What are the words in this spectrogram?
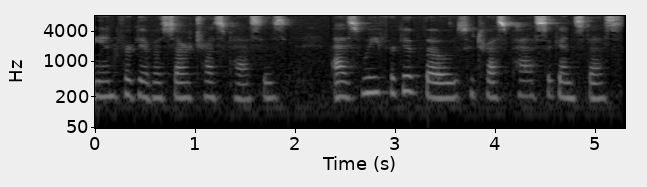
and forgive us our trespasses, as we forgive those who trespass against us.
